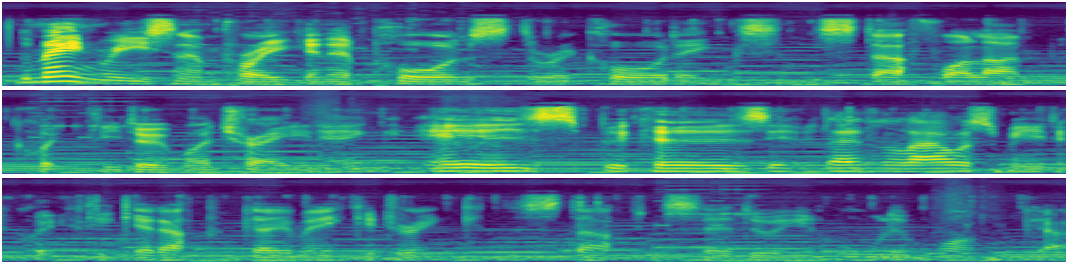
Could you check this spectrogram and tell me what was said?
The main reason I'm probably going to pause the recordings and stuff while I'm quickly doing my training is because it then allows me to quickly get up and go make a drink and stuff instead of doing it all in one go.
